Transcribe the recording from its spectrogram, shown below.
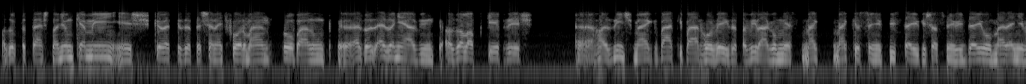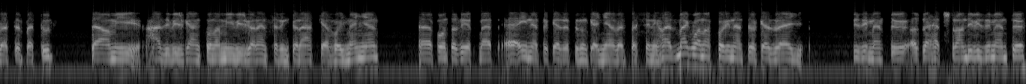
az oktatás nagyon kemény, és következetesen egyformán próbálunk, ez a, ez a nyelvünk, az alapképzés, eh, ha ez nincs meg, bárki bárhol végzett a világon, mi ezt meg, megköszönjük, tiszteljük, és azt mondjuk, hogy de jó, mert ennyivel többet tud, de a mi házi vizsgánkon, a mi vizsgarendszerünkön át kell, hogy menjen, eh, pont azért, mert eh, innentől kezdve tudunk egy nyelvet beszélni. Ha ez megvan, akkor innentől kezdve egy vízimentő, az lehet strandi vízimentő,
